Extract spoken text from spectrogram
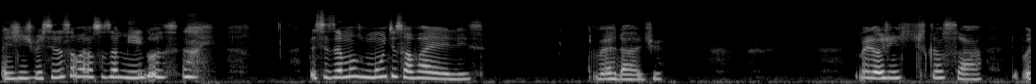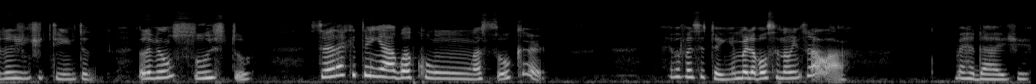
A gente precisa salvar nossos amigos. Precisamos muito salvar eles. Verdade. Melhor a gente descansar. Depois a gente tenta. Eu levei um susto. Será que tem água com açúcar? Eu vou ver se tem. É melhor você não entrar lá. Verdade.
